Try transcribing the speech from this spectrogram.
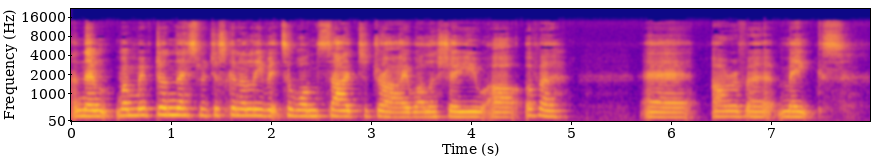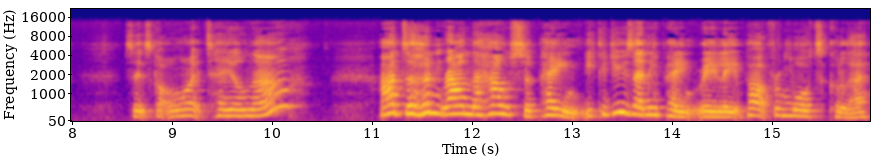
And then when we've done this, we're just going to leave it to one side to dry while I show you our other, uh, our other makes. So it's got a white tail now. I had to hunt round the house for paint. You could use any paint really, apart from watercolour.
